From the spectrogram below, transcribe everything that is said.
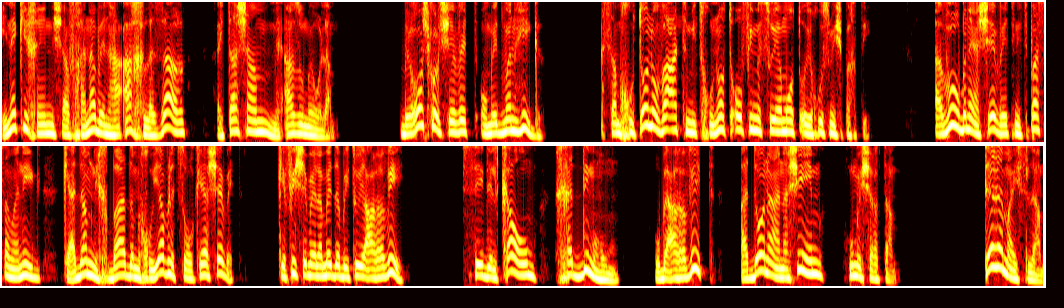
הנה כי כן שהבחנה בין האח לזר הייתה שם מאז ומעולם. בראש כל שבט עומד מנהיג. סמכותו נובעת מתכונות אופי מסוימות או ייחוס משפחתי. עבור בני השבט נתפס המנהיג כאדם נכבד המחויב לצורכי השבט, כפי שמלמד הביטוי הערבי, סיד אל-קאום חדימהום, ובערבית, אדון האנשים הוא משרתם. טרם האסלאם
